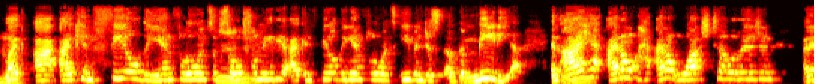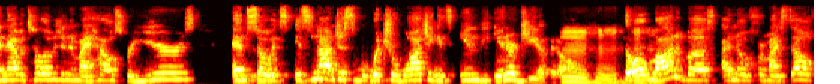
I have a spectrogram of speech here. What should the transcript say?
Mhm. Like I, I can feel the influence of social media. I can feel the influence even just of the media. And I ha- I don't I don't watch television. I didn't have a television in my house for years. And so it's it's not just what you're watching, it's in the energy of it all. Mhm, So a mhm. lot of us, I know for myself,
